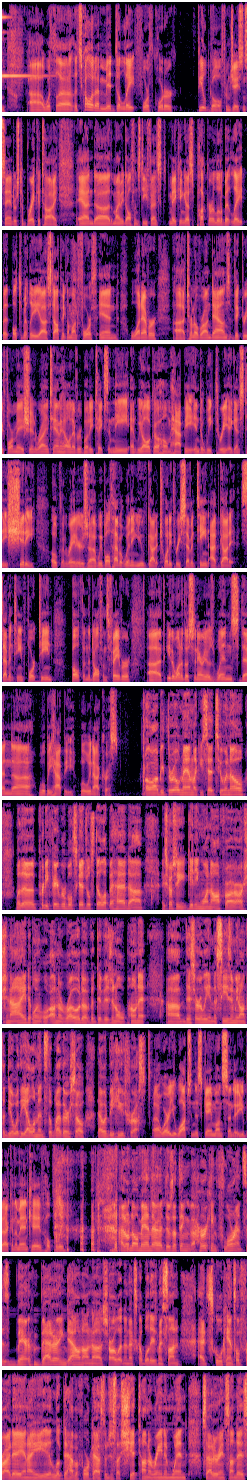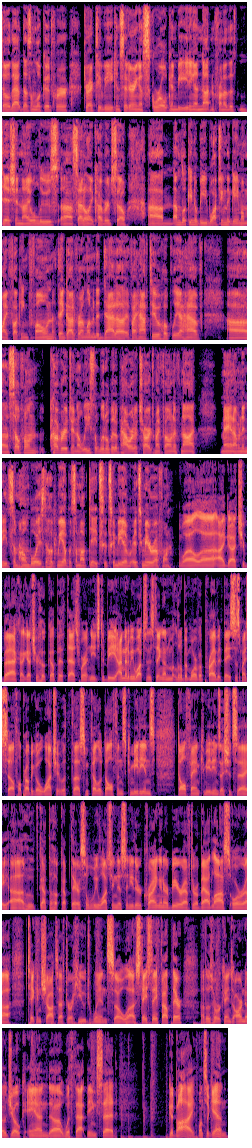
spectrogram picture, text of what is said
uh, with, uh, let's call it a mid to late fourth quarter field goal from Jason Sanders to break a tie, and uh, the Miami Dolphins defense making us pucker a little bit late, but ultimately uh, stopping them on fourth and whatever. Uh, turnover on downs, victory formation. Ryan Tannehill and everybody takes a knee, and we all go home happy into Week Three against the shitty Oakland Raiders. Uh, we both have it winning. You've got it 23-17. I've got it 17-14 both in the Dolphins' favor. Uh, if either one of those scenarios wins, then uh, we'll be happy, will we not, Chris? Oh, I'll be thrilled, man. Like you said, 2 and 0 with a pretty favorable schedule still up ahead, uh, especially getting one off our, our Schneid on the road of a divisional opponent um, this early in the season. We don't have to deal with the elements, the weather, so that would be huge for us. Uh, where are you watching this game on Sunday? Are you back in the man cave, hopefully? I don't know, man. There, there's a thing. Hurricane Florence is battering down on uh, Charlotte in the next couple of days. My son had school canceled Friday, and I look to have a forecast of just a shit ton of rain and wind Saturday and Sunday. So that doesn't look good for Directv, considering a squirrel can be eating a nut in front of the dish, and I will lose uh, satellite coverage. So um, I'm looking to be watching the game on my fucking phone. Thank God for unlimited data if I have to. Hopefully, I have uh, cell phone coverage and at least a little bit of power to charge my phone. If not, man, I'm to need some homeboys to hook me up with some updates. It's to be a it's to be a rough one. Well, uh, I got your back. I got your hookup if that's where it needs to be. I'm to be watching this thing on a little bit more of a private basis myself. I'll probably go watch it with uh, some fellow Dolphins comedians, Dolphin comedians, I should say, uh, who've got the hookup there. So we'll be watching this and either crying in our beer after a bad loss or uh, taking shots after a huge win. So uh, stay safe out there. Uh, those hurricanes are no joke. And with that being said, goodbye once again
